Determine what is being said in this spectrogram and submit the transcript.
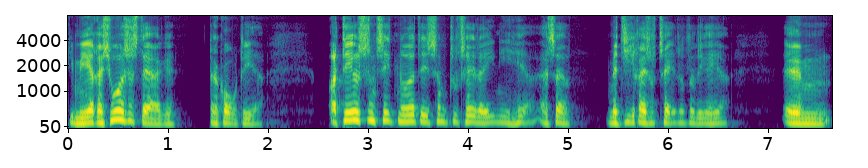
de mere ressourcestærke, der går der. Og det er jo sådan set noget af det, som du taler ind i her. Altså, med de resultater, der ligger her. Øhm,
